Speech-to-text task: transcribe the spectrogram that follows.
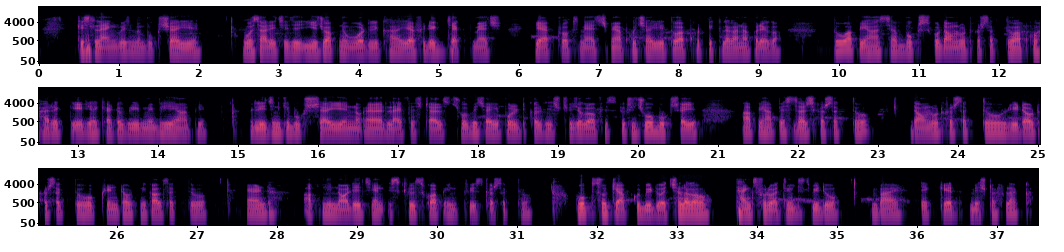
किस लैंग्वेज में बुक चाहिए। वो सारी चीज़ें, ये जो आपने वर्ड लिखा है या फिर एग्जैक्ट मैच या अप्रोक्स मैच में आपको चाहिए तो आपको टिक लगाना पड़ेगा। तो आप यहाँ से आप बुक्स को डाउनलोड कर सकते हो। आपको हर एक एरिया कैटेगरी में भी यहाँ पे रिलीजन की बुक्स चाहिए लाइफ स्टाइल्स जो भी चाहिए पॉलिटिकल हिस्ट्री जोग्राफी जो बुक्स चाहिए, आप यहाँ पे सर्च कर सकते हो डाउनलोड कर सकते हो रीड आउट कर सकते हो प्रिंट आउट निकाल सकते हो एंड अपनी नॉलेज एंड स्किल्स को आप इंक्रीज कर सकते हो। होप सो कि आपको वीडियो अच्छा लगा हो। Thanks for watching this video bye take care best of luck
